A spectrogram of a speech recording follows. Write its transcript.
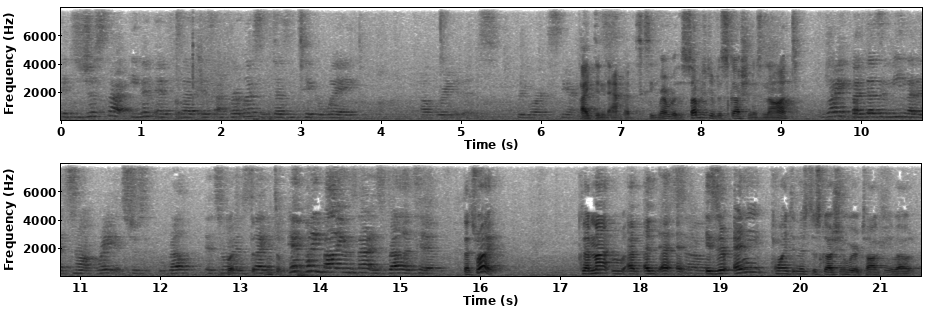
It's just that even if that is effortless, it doesn't take away how great it is for your experience. I didn't. a- But see, remember, the subject of discussion is not. Right, but it doesn't mean that it's not great. It's just rel. It's not. But It's like the- him putting value into that is relative. That's right. Cause I'm not. I, I, I, So- is there any point in this discussion where we're talking about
